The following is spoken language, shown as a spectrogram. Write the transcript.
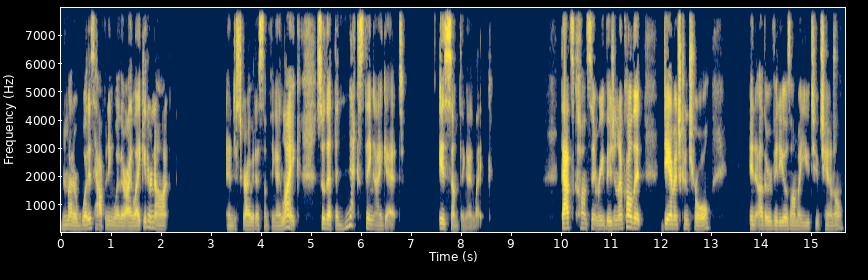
no matter what is happening, whether I like it or not, and describe it as something I like, so that the next thing I get is something I like. That's constant revision. I've called it damage control in other videos on my YouTube channel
